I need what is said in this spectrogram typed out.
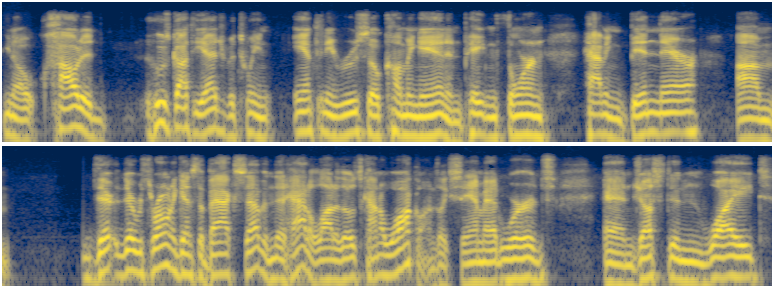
you know, how did who's got the edge between Anthony Russo coming in and Payton Thorne having been there. Um, they they were thrown against the back seven that had a lot of those kind of walk-ons, like Sam Edwards and Justin White,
